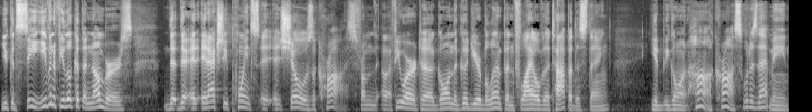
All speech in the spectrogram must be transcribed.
you could see, even if you look at the numbers, it actually points, it shows a cross. From, uh, if you were to go on the Goodyear blimp and fly over the top of this thing, you'd be going, huh, a cross, what does that mean?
